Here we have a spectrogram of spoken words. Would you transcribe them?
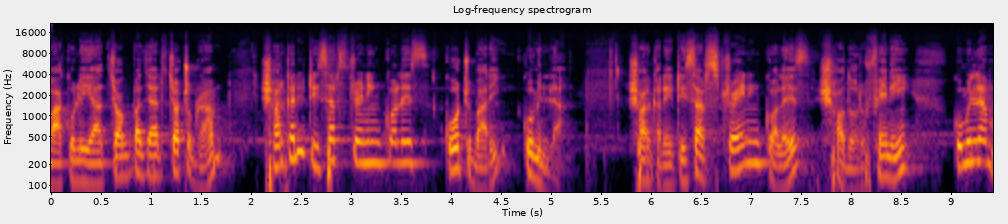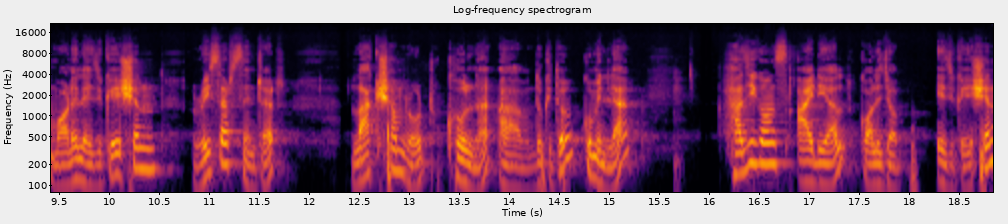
Bakulia, Chawkbazar, Chittagong, সরকারি teachers training college Kotbari, Comilla. সরকারি teachers training college Sadar Feni, Comilla model education research centre Laksam road Khulna দুঃখিত, Comilla. Hajiganj ideal college of education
